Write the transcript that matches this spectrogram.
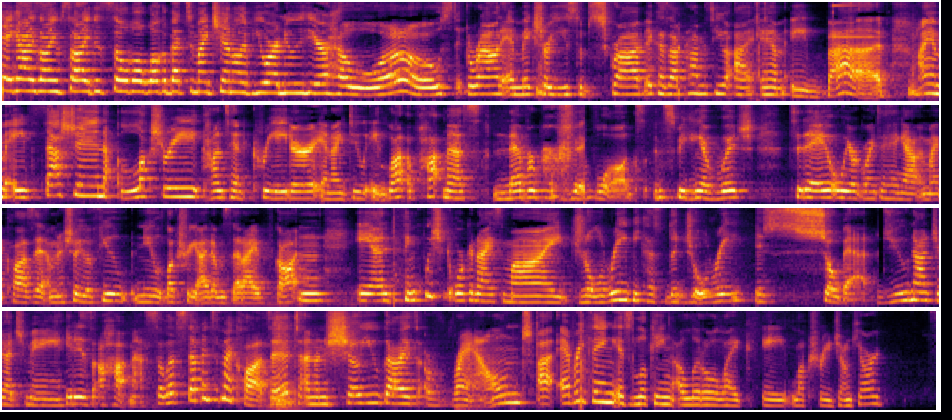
Hey guys, I'm Sai De Silva. Welcome back to my channel. If you are new here, hello. Stick around and make sure you subscribe because I promise you I am a vibe. I am a fashion luxury content creator and I do a lot of hot mess, never perfect vlogs. And speaking of which, Today we are going to hang out in my closet. I'm to show you a few new luxury items that I've gotten and I think we should organize my jewelry because the jewelry is so bad. Do not judge me. It is a hot mess. So let's step into my closet. I'm to show you guys around. Uh, everything is looking a little like a luxury junkyard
